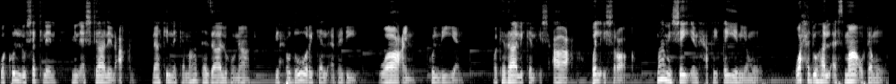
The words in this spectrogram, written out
وكل شكل من أشكال العقل. لكنك ما تزال هناك بحضورك الأبدي واع كليا وكذلك الإشعاع والإشراق. ما من شيء حقيقي يموت وحدها الأسماء تموت.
